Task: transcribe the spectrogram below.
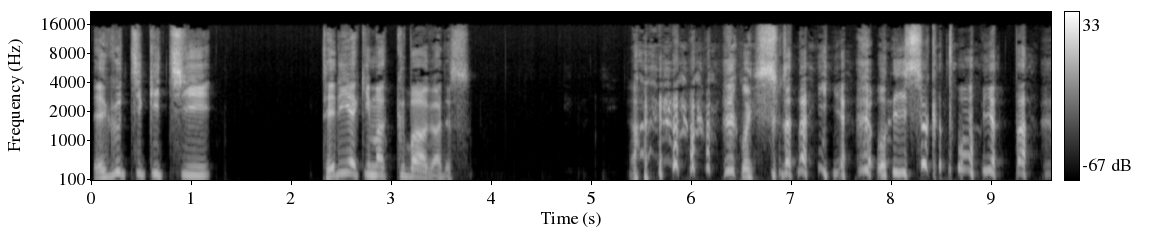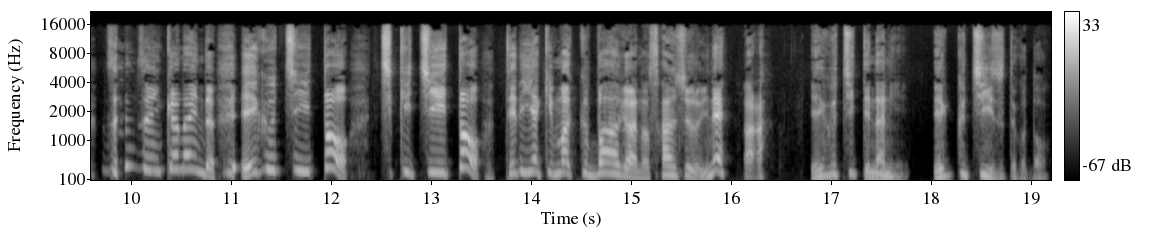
エグチキチ照り焼きマックバーガーです。これ一緒じゃないんや。俺一緒かと思いやった。全然いかないんだよ。エグチーと、チキチーと、照り焼きマックバーガーの3種類ね。あ、エグチって何？エッグチーズってこと？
